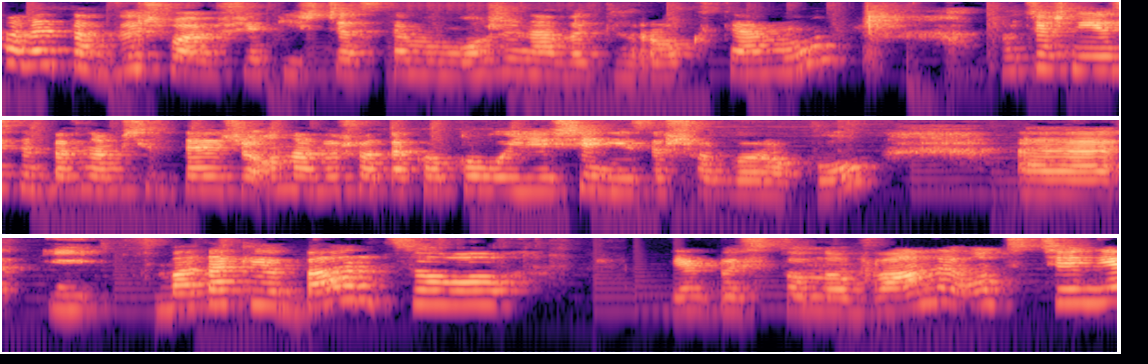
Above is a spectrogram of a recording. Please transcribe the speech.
paleta wyszła już jakiś czas temu, może nawet rok temu. Chociaż nie jestem pewna, mi się wydaje, że ona wyszła tak około jesieni zeszłego roku. E, I ma takie bardzo jakby stonowane odcienie.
